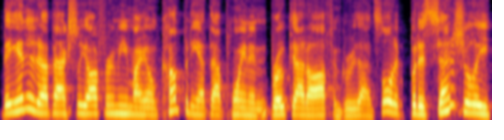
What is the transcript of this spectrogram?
They ended up actually offering me my own company at that point and broke that off and grew that and sold it. But essentially,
